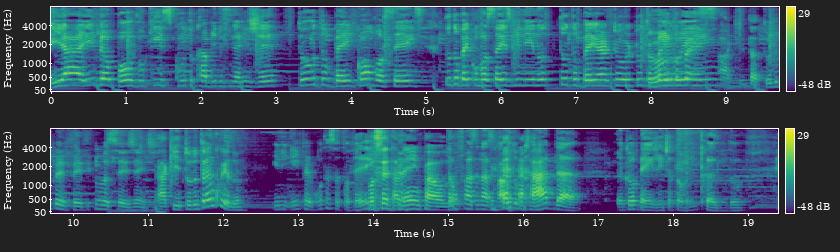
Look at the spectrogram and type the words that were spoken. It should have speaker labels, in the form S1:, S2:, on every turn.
S1: E aí, meu povo que escuta o Cabine Cine RG, tudo bem com vocês? Tudo bem com vocês, menino? Tudo bem, Arthur? Tudo,
S2: Tudo
S1: bem, Luiz?
S2: bem.
S3: Aqui tá tudo perfeito. E com vocês, gente?
S2: Aqui tudo tranquilo.
S1: E ninguém pergunta se eu tô bem?
S2: Você tá bem, Paulo?
S1: Estão fazendo as mal educadas? eu tô bem, gente, eu tô brincando.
